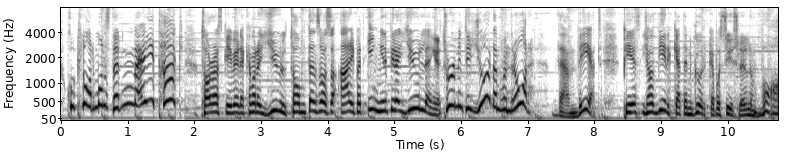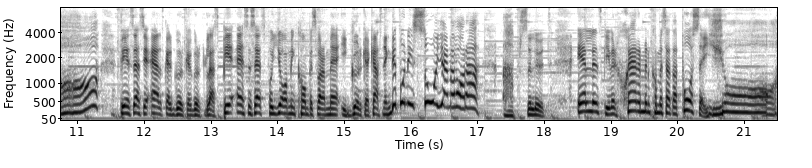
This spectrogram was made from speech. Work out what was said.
chokladmonster. Nej tack! Tara skriver det kan vara jultomten som var så arg för att ingen firar jul längre. Tror de inte gör det om hundra år? Vem vet? PS. Jag har virkat en gurka på syslöjden. Va? PSS. Jag älskar gurka och gurkaglass. PSSS. Får jag och min kompis vara med i gurkakastning? Det får ni så gärna vara! Absolut. Ellen skriver skärmen kommer sätta på sig. Ja,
